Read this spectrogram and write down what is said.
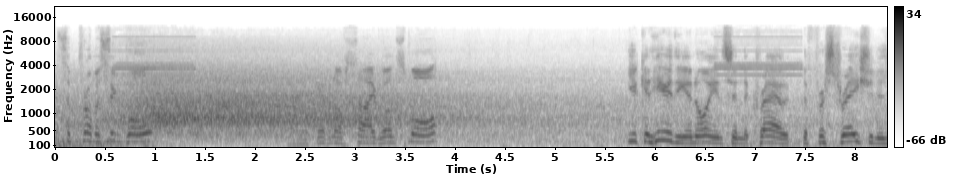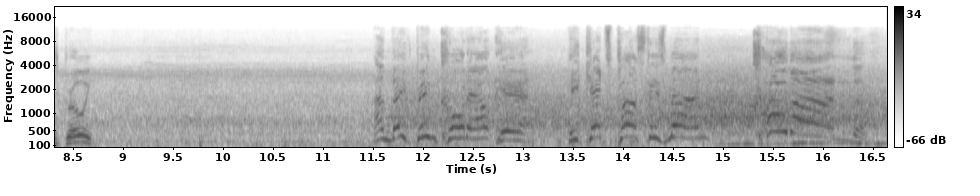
It's a promising ball. And given offside once more. You can hear the annoyance in the crowd. The frustration is growing. And they've been caught out here. He gets past his man. Coman!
